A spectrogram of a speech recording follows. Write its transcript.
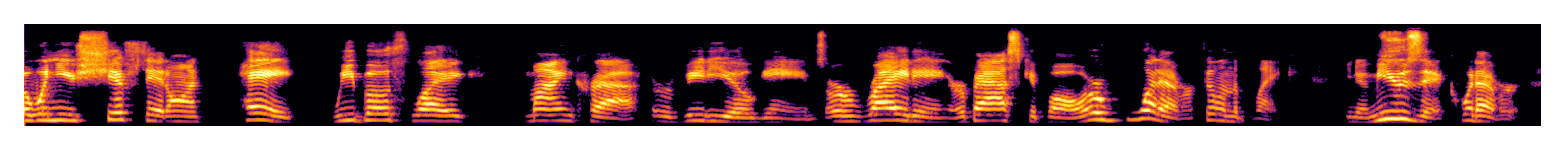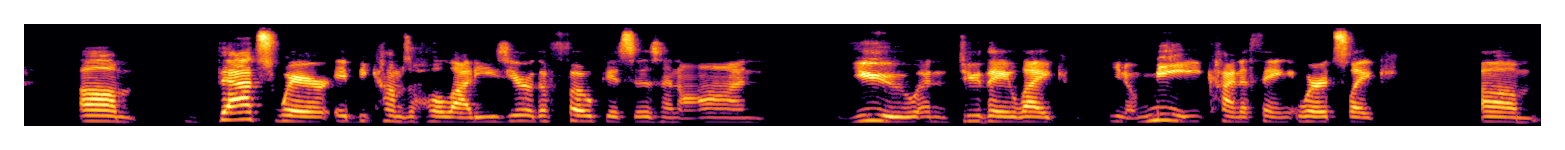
But when you shift it on, hey, we both like Minecraft or video games or writing or basketball or whatever, fill in the blank, you know, music, whatever. Um, that's where it becomes a whole lot easier. The focus isn't on you and do they like, you know, me kind of thing, where it's like, um,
